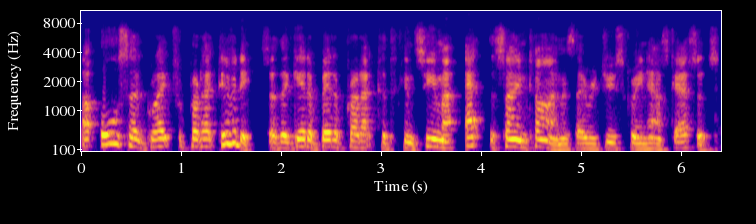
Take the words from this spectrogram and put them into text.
are also great for productivity. So they get a better product to the consumer at the same time as they reduce greenhouse gases.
